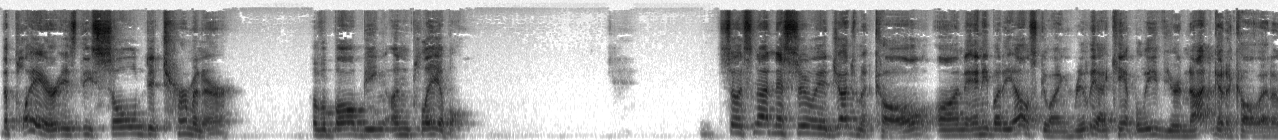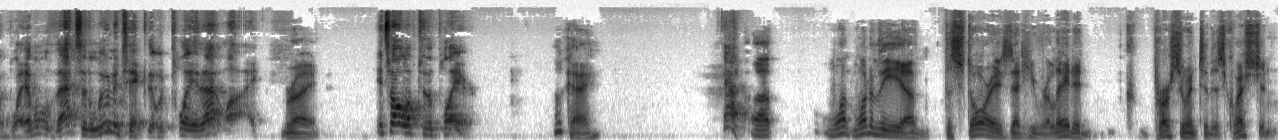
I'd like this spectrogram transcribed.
the player is the sole determiner of a ball being unplayable. So it's not necessarily a judgment call on anybody else going, really, I can't believe you're not going to call that unplayable. That's a lunatic that would play that lie. Right. It's all up to the player. Okay. Yeah. Uh, one one of the uh, the stories that he related pursuant to this question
